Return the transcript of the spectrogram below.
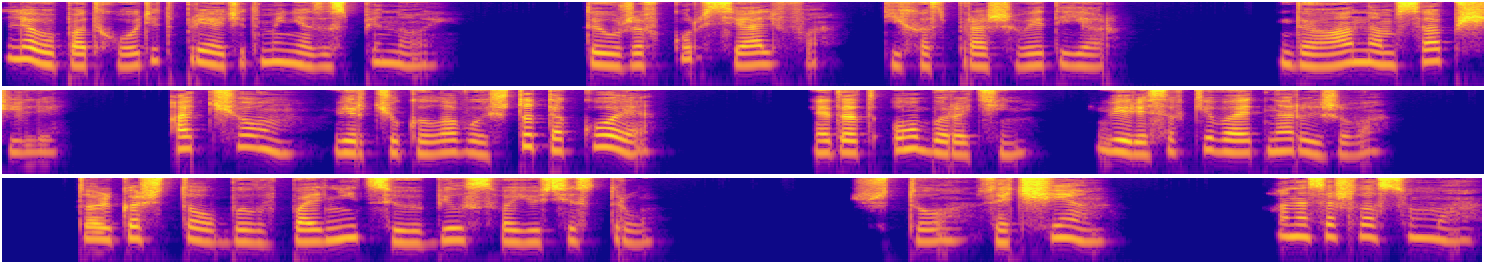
Лева подходит, прячет меня за спиной. «Ты уже в курсе, Альфа?» — тихо спрашивает Яр. «Да, нам сообщили». «О чем?» — верчу головой. «Что такое?» «Этот оборотень», — Вересов кивает на Рыжего. «Только что был в больнице и убил свою сестру». «Что? Зачем?» Она сошла с ума,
